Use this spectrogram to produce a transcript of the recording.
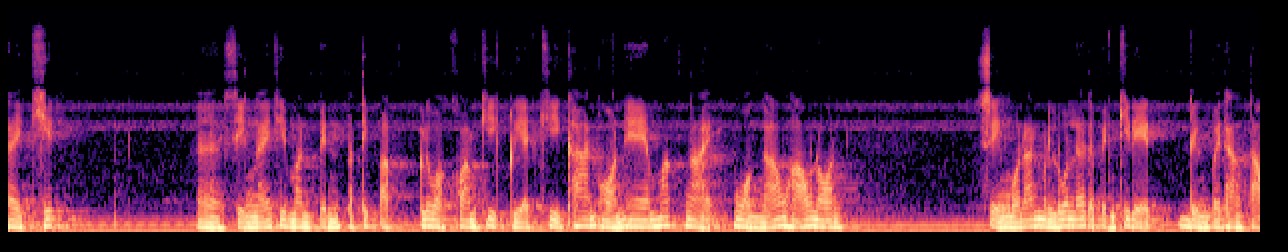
ได้คิดสิ่งไหนที่มันเป็นปฏิปักษ์หรือว่าความขี้เกลียจขี้ค้านอ่อนแอมักง่าย ง่วงเหงาหานอน สิ่งโมนั้นมันล้วนแล้วแต่เป็นกิเลสดึงไปทางต่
